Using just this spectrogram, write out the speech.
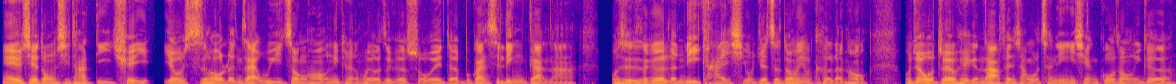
因为有些东西它的确有时候人在无意中哈，你可能会有这个所谓的不管是灵感啊，或是这个能力开启，我觉得这都很有可能哈。我觉得我最后可以跟大家分享，我曾经以前国中一个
